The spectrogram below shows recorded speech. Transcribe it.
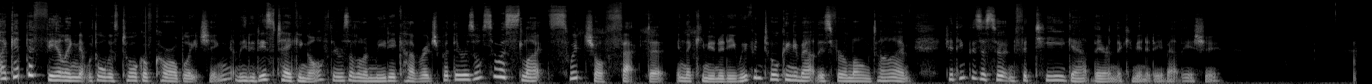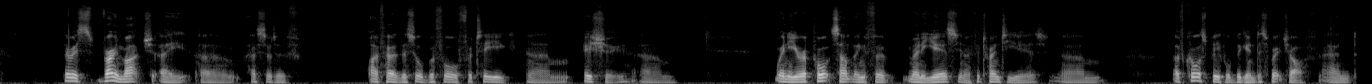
I get the feeling that with all this talk of coral bleaching, I mean, it is taking off. There is a lot of media coverage, but there is also a slight switch off factor in the community. We've been talking about this for a long time. Do you think there's a certain fatigue out there in the community about the issue? There is very much a, um, a sort of, I've heard this all before, fatigue um, issue. Um, when you report something for many years, you know, for 20 years, um, of course, people begin to switch off. And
